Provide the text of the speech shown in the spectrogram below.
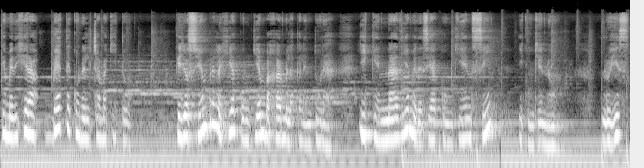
que me dijera vete con el chamaquito, que yo siempre elegía con quién bajarme la calentura y que nadie me decía con quién sí y con quién no. Luis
